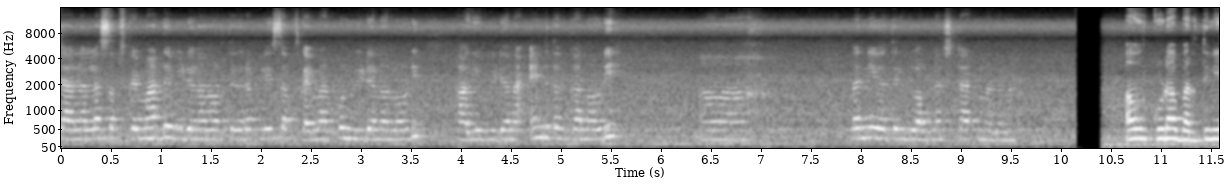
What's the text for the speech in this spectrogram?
ಚಾನಲ್ನ ಸಬ್ಸ್ಕ್ರೈಬ್ ಮಾಡದೆ ವೀಡಿಯೋನ ನೋಡ್ತಿದ್ದಾರೆ ಪ್ಲೀಸ್ ಸಬ್ಸ್ಕ್ರೈಬ್ ಮಾಡ್ಕೊಂಡು ವೀಡಿಯೋನ ನೋಡಿ, ಹಾಗೆ ವೀಡಿಯೋನ ಎಂಡ್ ತನಕ ನೋಡಿ. ಬನ್ನಿ ಇವತ್ತಿನ ಬ್ಲಾಗ್ನ ಸ್ಟಾರ್ಟ್ ಮಾಡೋಣ. ಅವ್ರು ಕೂಡ ಬರ್ತೀನಿ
